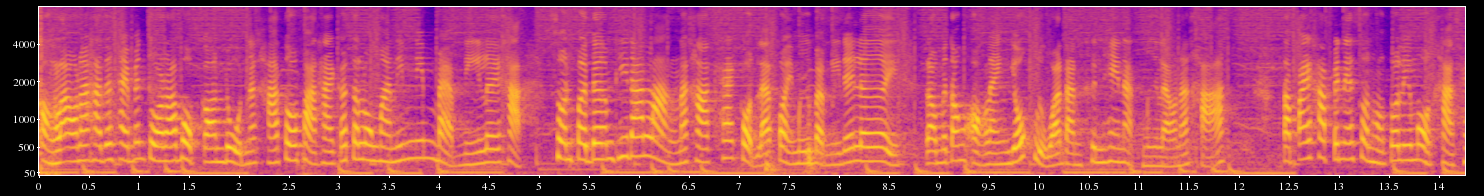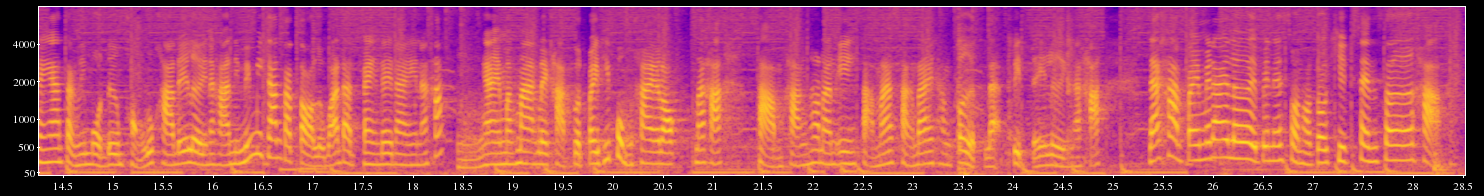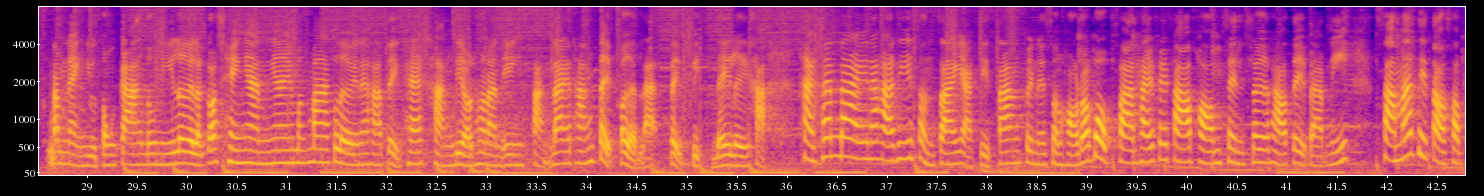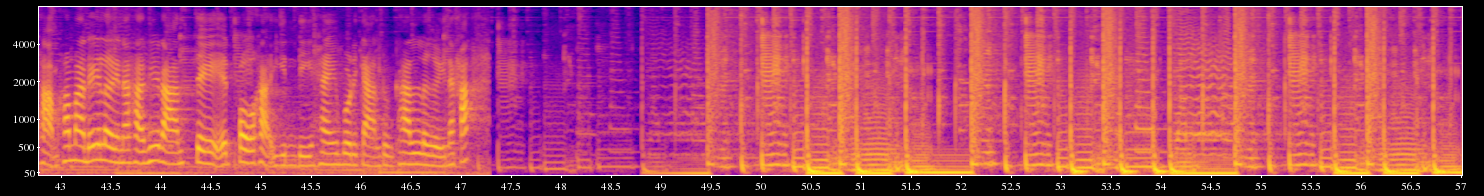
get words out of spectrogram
ของเรานะคะจะใช้เป็นตัวระบบกรดูดนะคะ ตัวฝาท้ายก็จะลงมานิ่มๆแบบนี้เลยค่ะ ส่วนเปิดเดิมที่ด้านหลังนะคะ แค่กดและปล่อยมือแบบนี้ได้เลย เราไม่ต้องออกแรงยกหรือว่าดันขึ้นให้หนักมือแล้วนะคะ ต่อไปค่ะเป็นในส่วนของตัวรีโมทค่ะใช้งานจากรีโมทเดิมของลูกค้าได้เลยนะคะ นี่ไม่มีการตัดต่อหรือว่าดัดแปลงใดๆนะคะ ง่ายมากๆเลยค่ะ กดไปที่ปุ่มคลายล็อกนะคะ 3 ครั้งเท่านั้นเองสามารถสั่งได้ทั้งเปิดและปิดได้เลยนะคะ และขาดไปไม่ได้เลยเป็นในส่วนของตัว Kick Sensor ค่ะตำแหน่งอยู่ตรงกลางตรงนี้เลย แล้วก็ใช้งานง่ายมากๆเลยนะคะเตะแค่ครั้งเดียวเท่านั้นเองสั่งได้ทั้งเตะเปิดและเตะปิดได้เลยค่ะ หากท่านใดนะคะที่สนใจอยากติดตั้งเป็นในส่วนของระบบฝาท้ายไฟฟ้าพร้อมเซ็นเซอร์เท้าเตะแบบนี้ สามารถติดต่อสอบถามเข้ามาได้เลยนะคะ ที่ร้าน JS Pro ค่ะยินดีให้บริการทุกท่านเลยนะคะ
